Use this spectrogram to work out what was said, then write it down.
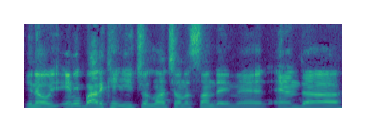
you know, anybody can eat your lunch on a Sunday, man, and. uh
